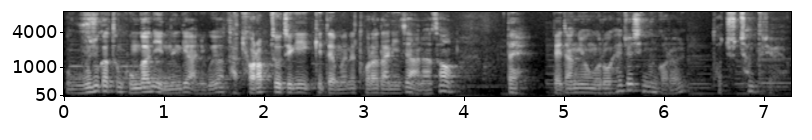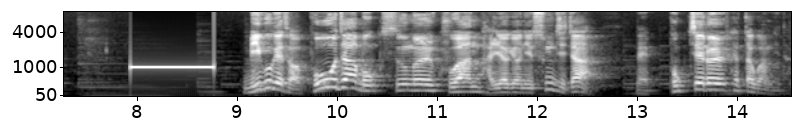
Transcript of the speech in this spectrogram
뭐 우주 같은 공간이 있는 게 아니고요. 다 결합 조직이 있기 때문에 돌아다니지 않아서 네 내장형으로 해주시는 거를 더 추천드려요. 미국에서 보호자 목숨을 구한 반려견이 숨지자 네, 복제를 했다고 합니다.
